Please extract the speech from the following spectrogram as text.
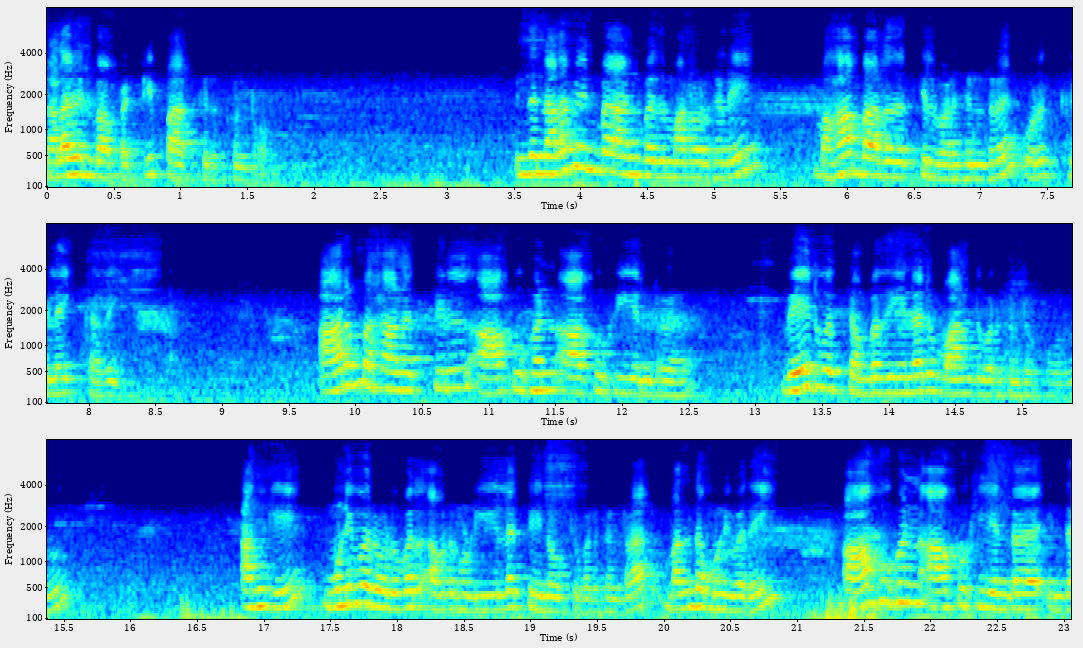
நலவென்பா பற்றி பார்த்திருக்கின்றோம். இந்த நலவென்பா என்பது மாணவர்களே மகாபாரதத்தில் வருகின்ற ஒரு கிளைக்கதை. ஆரம்ப காலத்தில் ஆகுகன் ஆகுகி என்ற வேடுவ தம்பதியினர் வாழ்ந்து வருகின்ற போது அங்கே முனிவர் ஒருவர் அவர்களுடைய இல்லத்தை நோக்கி வருகின்றார். வந்த முனிவரை ஆகுகன் ஆகுகி என்ற இந்த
